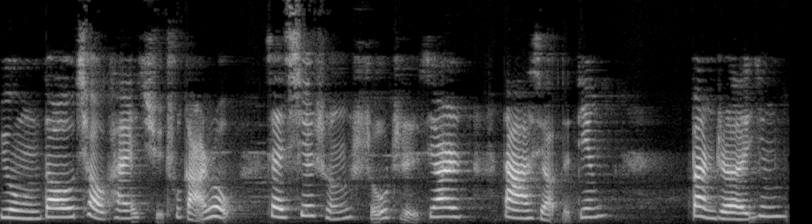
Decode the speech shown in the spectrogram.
用刀撬开，取出蛤肉，再切成手指尖大小的丁，拌着应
